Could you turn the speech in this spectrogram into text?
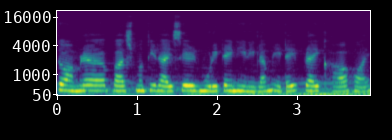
তো আমরা বাসমতি রাইসের মুড়িটাই নিয়ে নিলাম, এটাই প্রায় খাওয়া হয়।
